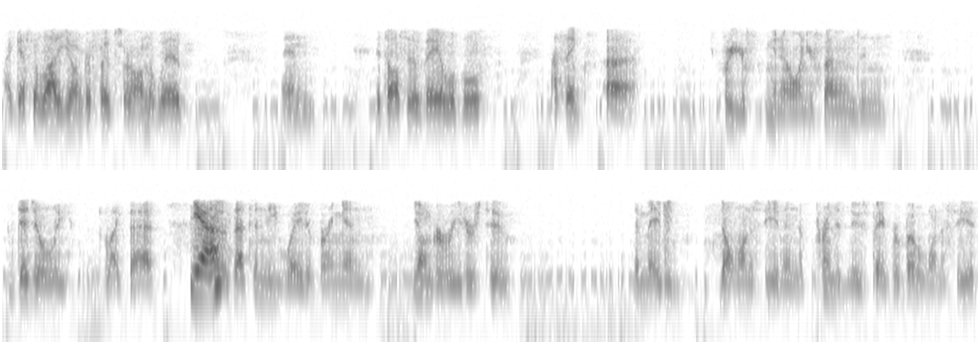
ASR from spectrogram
I guess a lot of younger folks are on the web, and it's also available. I think uh, for your you know on your phones and digitally like that. Yeah. So that's a neat way to bring in younger readers too, that maybe don't want to see it in the printed newspaper, but want to see it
